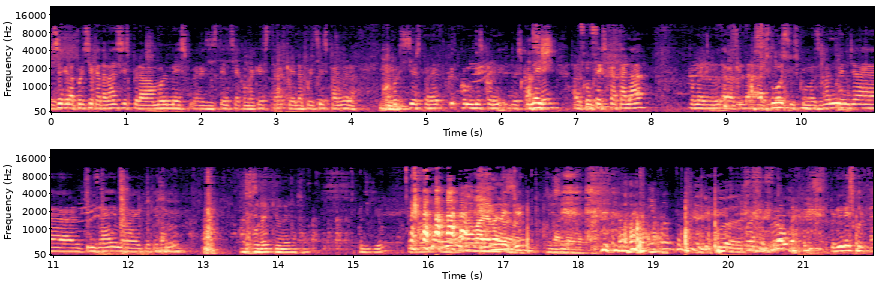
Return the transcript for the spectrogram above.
Je sais que la policia catalana s'esperava molt més una resistència com aquesta que la policia espanyola. La policia espanyola com descone desconeix el context català com el, el, els Mossos, com els van menjar el 15M i tot això. Si voleu que ho deia, Ho dic jo? Ah, sí. Du coup, euh, Però no l'he escoltat.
